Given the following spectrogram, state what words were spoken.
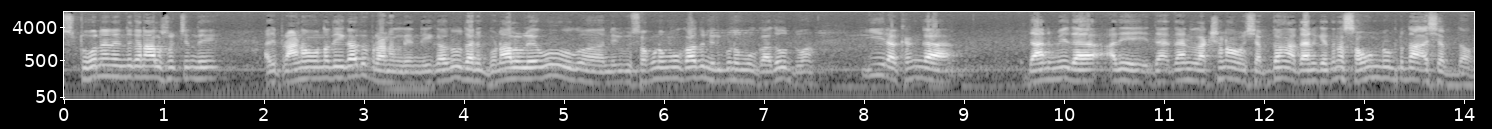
స్టోన్ అని ఎందుకు అనాల్సి వచ్చింది? అది ప్రాణం ఉన్నది కాదు ప్రాణం లేనిది కాదు దానికి గుణాలు లేవు నిర్గు సగుణము కాదు నిర్గుణము కాదు ఈ రకంగా దాని మీద అది దా- దాని లక్షణం శబ్దం దానికి ఏదైనా సౌండ్ ఉంటుందా? ఆ శబ్దం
